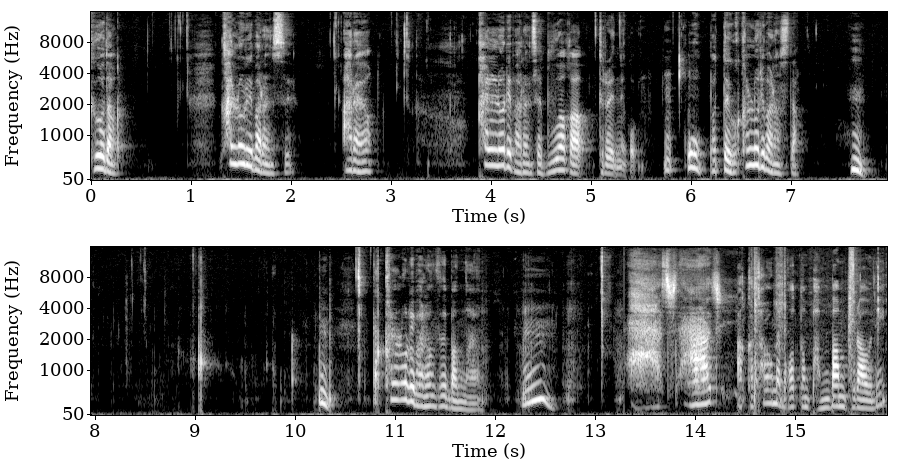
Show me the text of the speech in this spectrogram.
그거다. 칼로리 바란스. 알아요? 칼로리 바란스에 무화과 들어있는 거. 음, 오, 맞다. 이거 칼로리 바란스다. 음. 음, 딱 칼로리 바란스 맞나요? 음. 아지 아지 아까 처음에 먹었던 반반 브라우니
